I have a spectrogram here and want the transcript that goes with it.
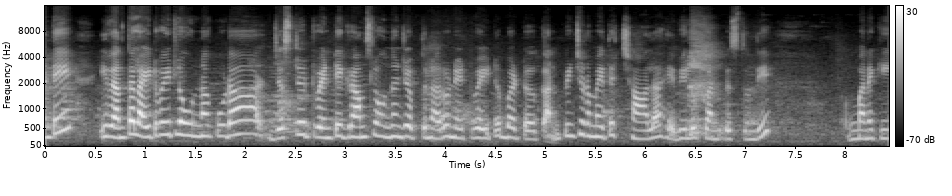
అంటే ఇవంతా లైట్ వెయిట్లో ఉన్నా కూడా జస్ట్ ట్వంటీ గ్రామ్స్లో ఉందని చెప్తున్నారు నెట్ వెయిట్ బట్ కనిపించడం అయితే చాలా హెవీ లుక్ కనిపిస్తుంది. మనకి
